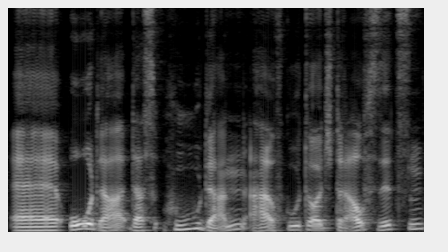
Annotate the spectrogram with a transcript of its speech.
Äh, oder das Hu dann auf gut Deutsch drauf sitzen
